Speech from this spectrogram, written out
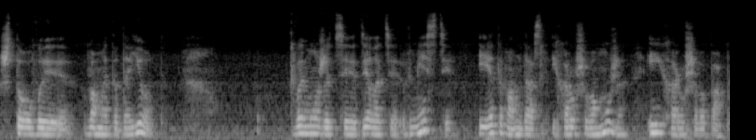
что вы, вам это дает. Вы можете делать вместе, и это вам даст и хорошего мужа, и хорошего папу.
